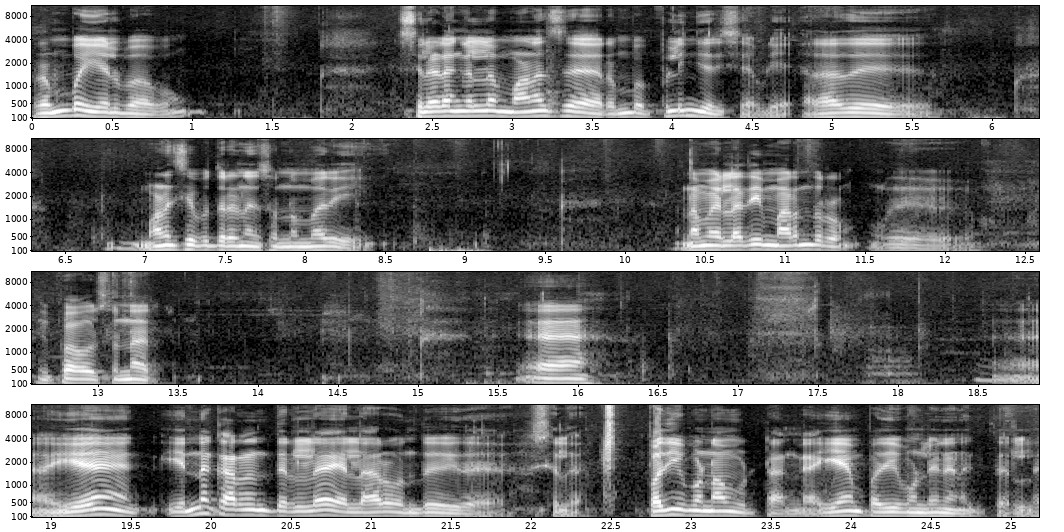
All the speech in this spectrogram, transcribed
ரொம்ப இயல்பாகவும் சில இடங்களில் மனசை ரொம்ப பிழிஞ்சிருச்சு அப்படியே. அதாவது மனசிபுத்திரனை சொன்ன மாதிரி நம்ம எல்லாத்தையும் மறந்துடும் இப்போ அவர் சொன்னார் ஏன் என்ன காரணம் தெரில எல்லாரும் வந்து இதை சில பதிவு பண்ணாமல் விட்டாங்க. ஏன் பதிவு பண்ணலன்னு எனக்கு தெரில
